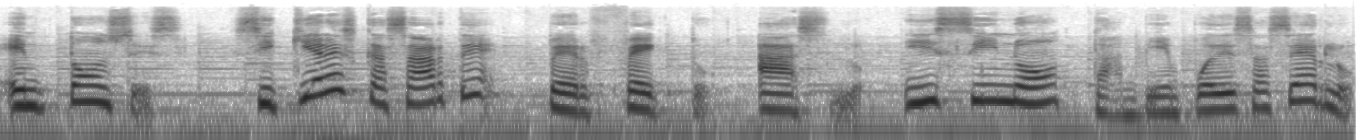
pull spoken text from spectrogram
Entonces, si quieres casarte, perfecto, hazlo. Y si no, también puedes hacerlo.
